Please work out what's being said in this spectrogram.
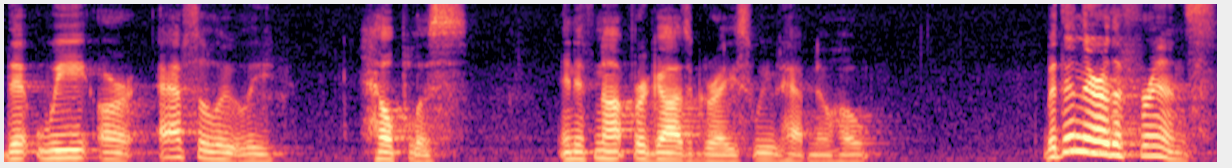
That we are absolutely helpless. And if not for God's grace, we would have no hope. But then there are the friends.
